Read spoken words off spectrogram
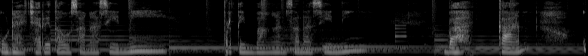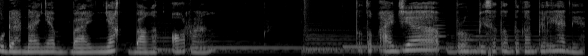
Udah cari tahu sana sini, pertimbangan sana sini, bahkan udah nanya banyak banget orang, tetap aja belum bisa tentukan pilihan ya.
